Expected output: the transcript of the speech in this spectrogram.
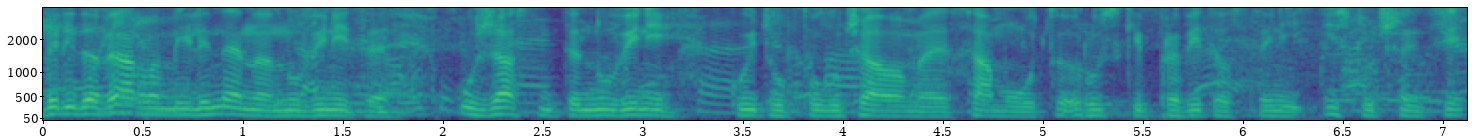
дали да вярвам или не на новините. Ужасните новини, които получаваме само от руски правителствени източници,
